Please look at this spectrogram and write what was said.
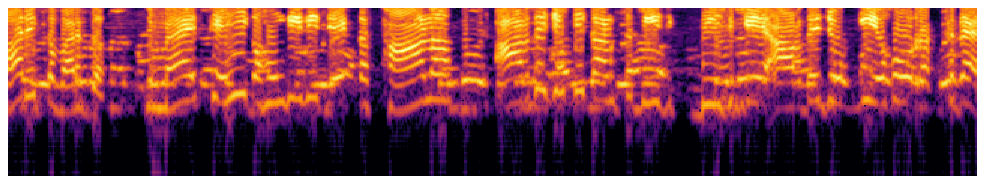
ਹਰ ਇੱਕ ਵਰਗ ਤੇ ਮੈਂ ਇੱਥੇ ਇਹੀ ਕਹੂੰਗੀ ਵੀ ਜੇ ਕਿਸਾਨ ਆਪਦੇ ਜੋਗੀ ਕਣਕ ਬੀਜ ਬੀਜ ਕੇ ਆਪਦੇ ਜੋਗੀ ਉਹ ਰੱਖਦਾ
